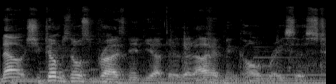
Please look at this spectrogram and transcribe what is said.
Now, it should come as no surprise to any out there that I have been called racist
